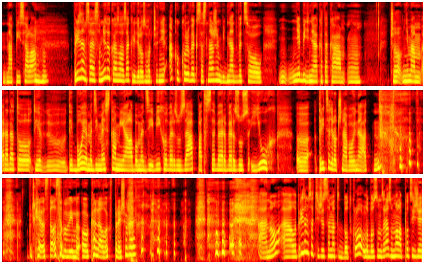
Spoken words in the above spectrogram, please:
napísala, mm-hmm Priznám sa, ja som nedokázala zakryť rozhorčenie, akokoľvek sa snažím byť nad vecou, nebyť nejaká taká, mm, čo nemám rada to, tie, tie boje medzi mestami alebo medzi východ versus západ, sever versus juh, 30-ročná vojna. A... Počkaj, stále sa bavíme o kanáloch v Prešove? Áno, ale priznám sa ti, že sa ma to dotklo, lebo som zrazu mala pocit, že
